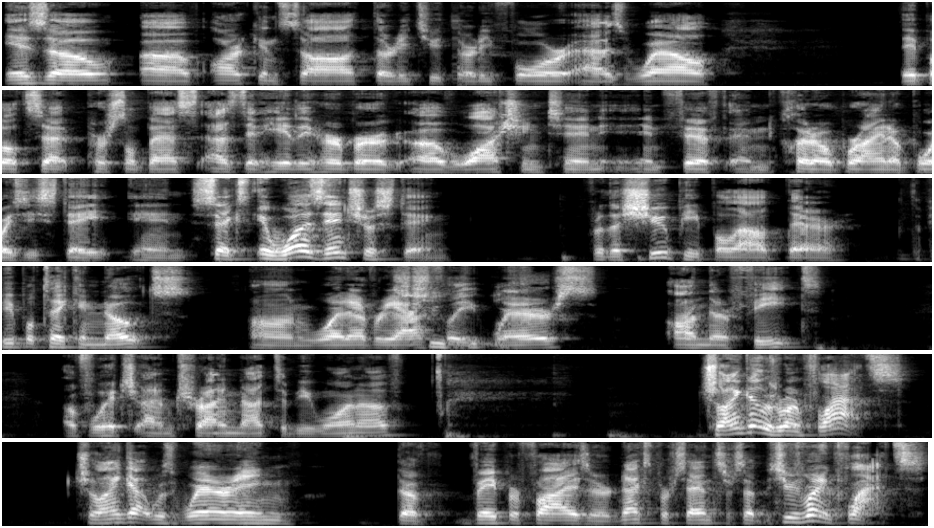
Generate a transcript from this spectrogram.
Izzo of Arkansas, 32 34 as well. They both set personal bests, as did Haley Herberg of Washington in fifth and Claire O'Brien of Boise State in sixth. It was interesting for the shoe people out there, the people taking notes on what every athlete wears on their feet, of which I'm trying not to be one of. Chelangat was wearing flats. Chelangat was wearing the Vaporflies or Next Percents or something. She was wearing flats.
